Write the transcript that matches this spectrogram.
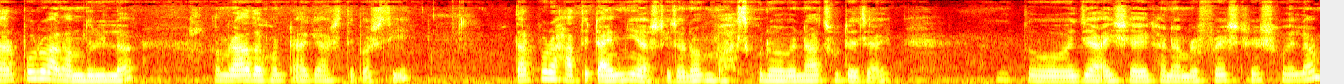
তারপরও আলহামদুলিল্লাহ আমরা আধা ঘণ্টা আগে আসতে পারছি। তারপরে হাতে টাইম নিয়ে আসছি যেন বাস কোনোভাবে না ছুটে যায়। তো এই যে আইসা এখানে আমরা ফ্রেশ ট্রেশ হইলাম।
